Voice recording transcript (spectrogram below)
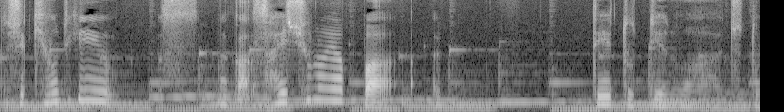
私は基本的になんか最初のやっぱデートっていうのはちょっと、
